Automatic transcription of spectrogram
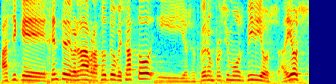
Así que, gente, de verdad, abrazote o besazo y os espero en próximos vídeos. Adiós.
